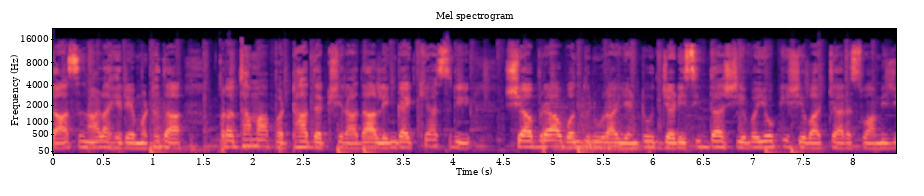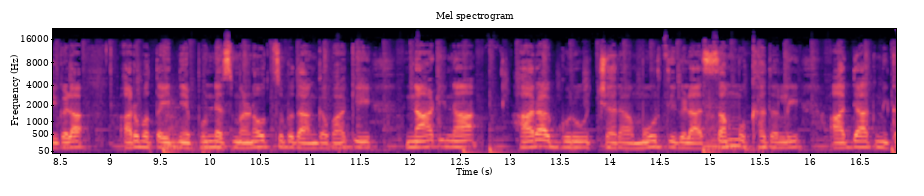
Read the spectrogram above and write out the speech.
ದಾಸನಾಳ ಹಿರೇಮಠದ ಪ್ರಥಮ ಪಟ್ಟಾಧ್ಯಕ್ಷರಾದ ಲಿಂಗೈಕ್ಯ ಶ್ರೀ ಶಬ್ರ ಒಂದು ನೂರ ಎಂಟು ಜಡಿಸಿದ್ದ ಶಿವಯೋಗಿ ಶಿವಾಚಾರ್ಯ ಸ್ವಾಮೀಜಿಗಳ ಅರವತ್ತೈದನೇ ಪುಣ್ಯ ಸ್ಮರಣೋತ್ಸವದ ಅಂಗವಾಗಿ ನಾಡಿನ ಹರ ಗುರು ಚರ ಮೂರ್ತಿಗಳ ಸಮ್ಮುಖದಲ್ಲಿ ಆಧ್ಯಾತ್ಮಿಕ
